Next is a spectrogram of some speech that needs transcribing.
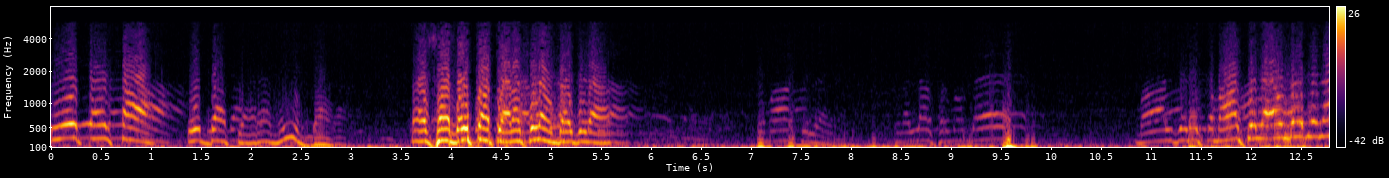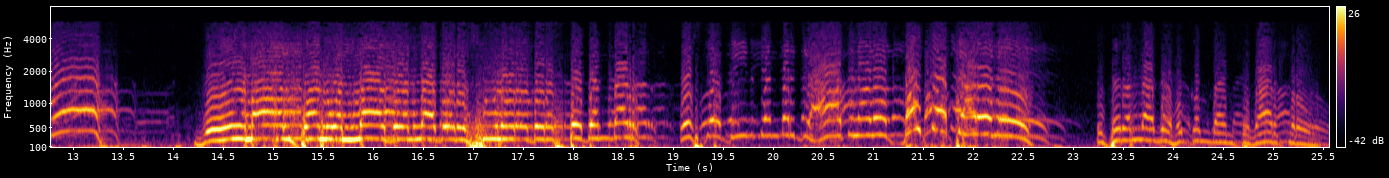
یہ پیسہ ایڈا پیارا نہیں ہوتا۔ پیسہ بہتا پیارا کہڑا ہوتا جڑا مال جڑے کما کے لے آؤں جی وہ مال سانو اللہ دے اللہ دے رسول اور دے رستے دے اندر، اس کے دین کے اندر جہاد لڑو بہتے پیارے نے۔ تو پھر اللہ کے حکم کا انتظار کرو۔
